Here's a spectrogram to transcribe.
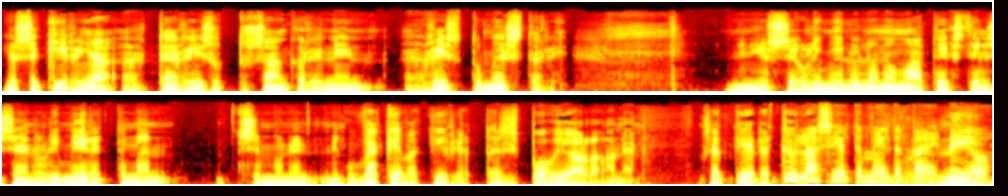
jos se kirja, tämä Riisuttu sankari, niin Riisuttu mestari, niin jos se oli Myllylän oma teksti, niin sehän oli mielettömän semmoinen niin kuin väkevä kirjoittaja, siis pohja-alainen. Sä tiedät. Kyllä, sieltä meiltä päin, niin. joo.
